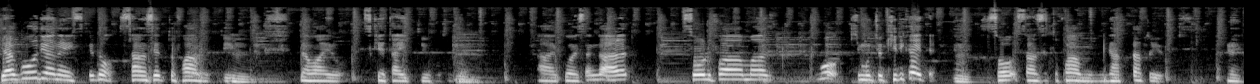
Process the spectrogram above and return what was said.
野号ではないですけど、サンセットファームってうん。いう名前を付けたいっていうことで、うん。はい、小林さんがソウルファーマーを気持ちを切り替えて、うん。そう、サンセットファームになったという、ね、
